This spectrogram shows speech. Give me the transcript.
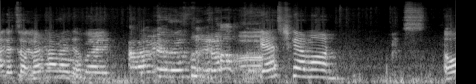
আগে চকলেট খাওয়াই দাও। টেস্ট কেমন? ও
